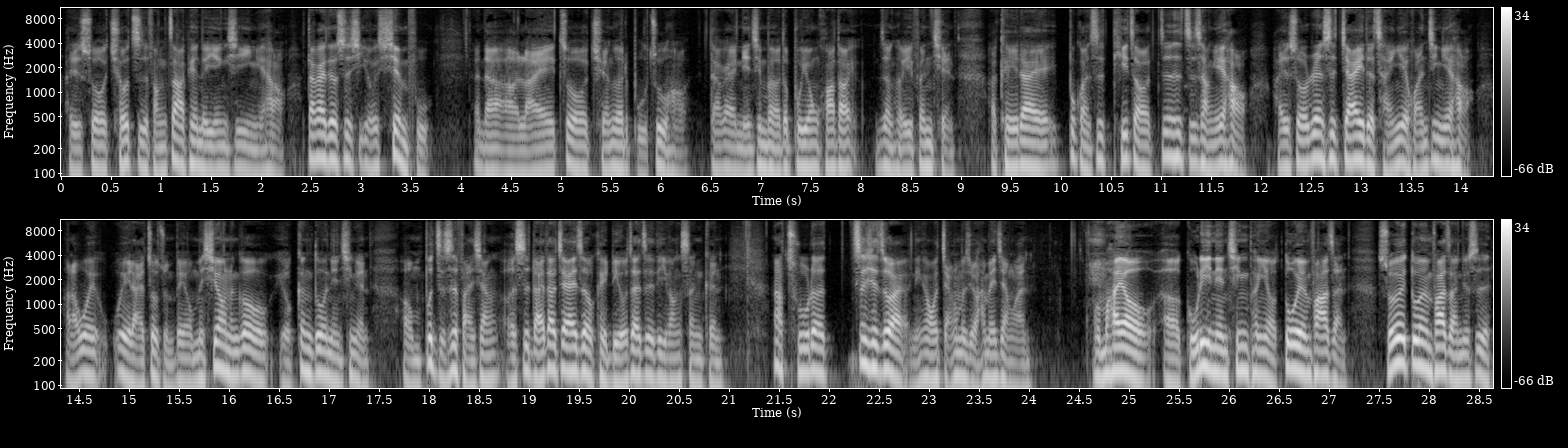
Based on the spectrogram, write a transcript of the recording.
还是说求职防诈骗的研习营也好，大概都是由县府那啊来做全额的补助哈，大概年轻朋友都不用花到任何一分钱啊，可以在不管是提早认识职场也好，还是说认识嘉义的产业环境也好，啊，为未来做准备。我们希望能够有更多年轻人，啊我们不只是返乡，而是来到嘉义之后可以留在这个地方生根。那除了这些之外，你看我讲那么久还没讲完。我们还有呃，鼓励年轻朋友多元发展。所谓多元发展，就是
